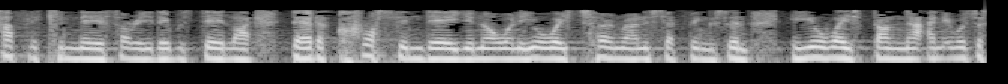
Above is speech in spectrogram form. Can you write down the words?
Catholic in there, sorry, they was there like they had a cross in there, you know, and he always turned around and said things and he always done that. And it was the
